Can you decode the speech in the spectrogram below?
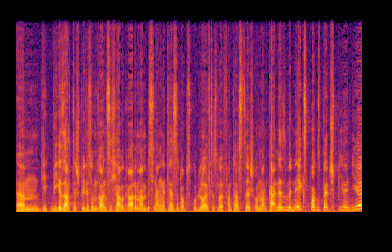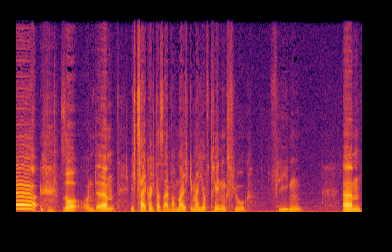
Ähm, die, wie gesagt, das Spiel ist umsonst. Ich habe gerade mal ein bisschen angetestet, ob es gut läuft. Es läuft fantastisch. Und man kann es mit einem Xbox-Pad spielen. Yeah! So, und ähm, ich zeige euch das einfach mal. Ich gehe mal hier auf Trainingsflug. Fliegen. Ähm,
